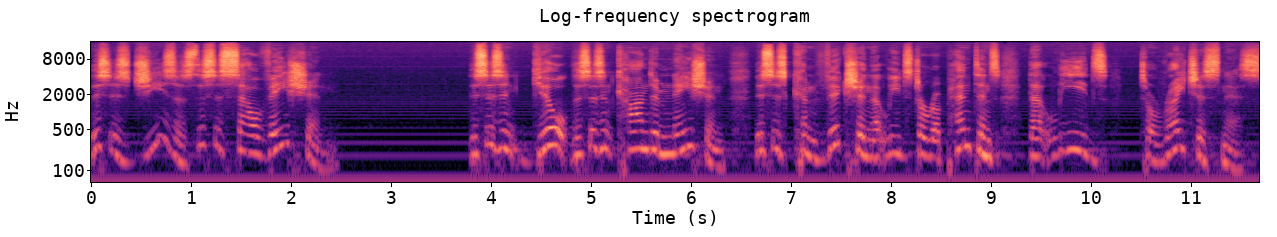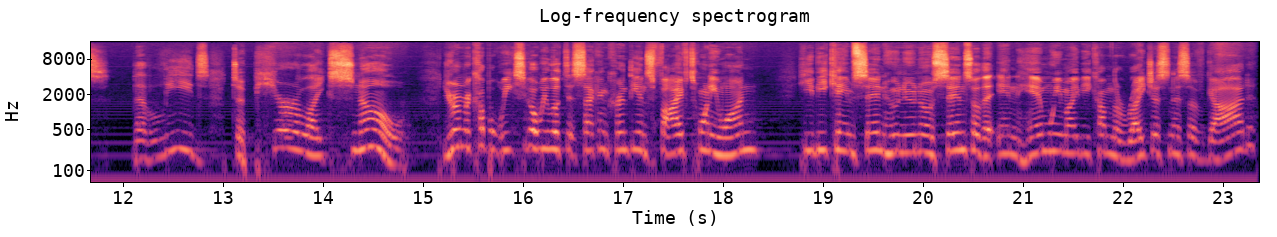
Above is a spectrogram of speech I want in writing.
This is Jesus. This is salvation. This isn't guilt. This isn't condemnation. This is conviction that leads to repentance, that leads to righteousness, that leads to pure like snow. You remember a couple weeks ago we looked at 2 Corinthians 5:21? He became sin who knew no sin so that in him we might become the righteousness of God.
